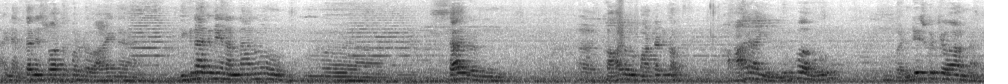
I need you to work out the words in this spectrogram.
ఆయన ఎంత నిస్వార్థపడ్డు ఆయన దిగినాక నేను అన్నాను సార్ కారు మాట్లాడినాం కారు ఆ ఎందుకు బాబు బండి వేసుకొచ్చావా అన్నాడు.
